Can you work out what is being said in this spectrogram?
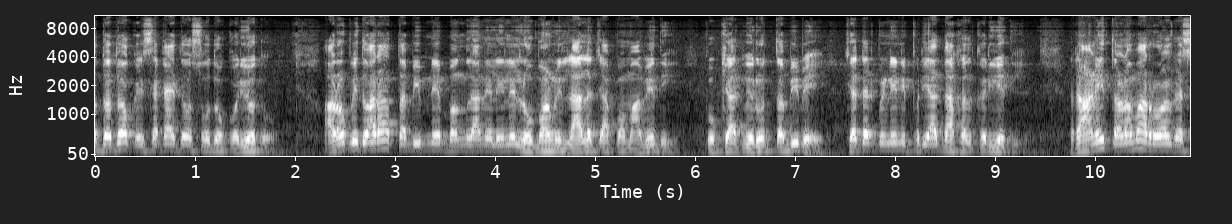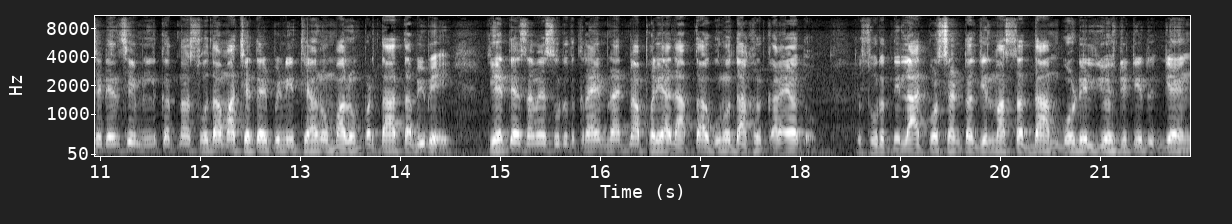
અધધો કહી શકાય તેવો સોદો કર્યો હતો. આરોપી દ્વારા તબીબને બંગલાને લઈને લોભાણની લાલચ આપવામાં આવી હતી. કુખ્યાત વિરુદ્ધ તબીબે છેતરપિંડીની ફરિયાદ દાખલ કરી હતી. રાણી તળાવમાં રોયલ રેસિડેન્સી મિલકતના સોદામાં છેતરપિંડી થયાનું માલુમ પડતા તબીબે જે તે સમયે સુરત ક્રાઇમ બ્રાન્ચમાં ફરિયાદ આપતા ગુનો દાખલ કરાયો હતો. તો સુરતની લાજપોર સેન્ટ્રલ જેલમાં સદ્દામ ગોડિલ યુએસડીટી ગેંગ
